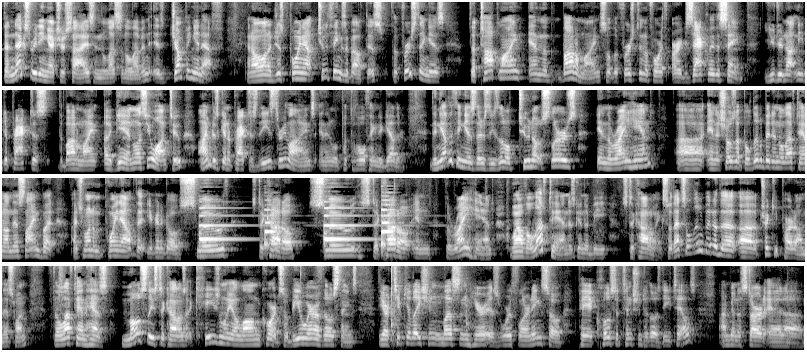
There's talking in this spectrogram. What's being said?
the next reading exercise in lesson 11 is jumping in F. And I want to just point out two things about this. The first thing is the top line and the bottom line, so the first and the fourth, are exactly the same. You do not need to practice the bottom line again unless you want to. I'm just going to practice these three lines and then we'll put the whole thing together. Then the other thing is there's these little two note slurs in the right hand. Uh, and it shows up a little bit in the left hand on this line, but I just want to point out that you're going to go smooth, staccato, smooth, staccato in the right hand, while the left hand is going to be staccatoing. So that's a little bit of the uh, tricky part on this one. The left hand has mostly staccatos, occasionally a long chord, so be aware of those things. The articulation lesson here is worth learning, so pay close attention to those details. I'm going to start at uh,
